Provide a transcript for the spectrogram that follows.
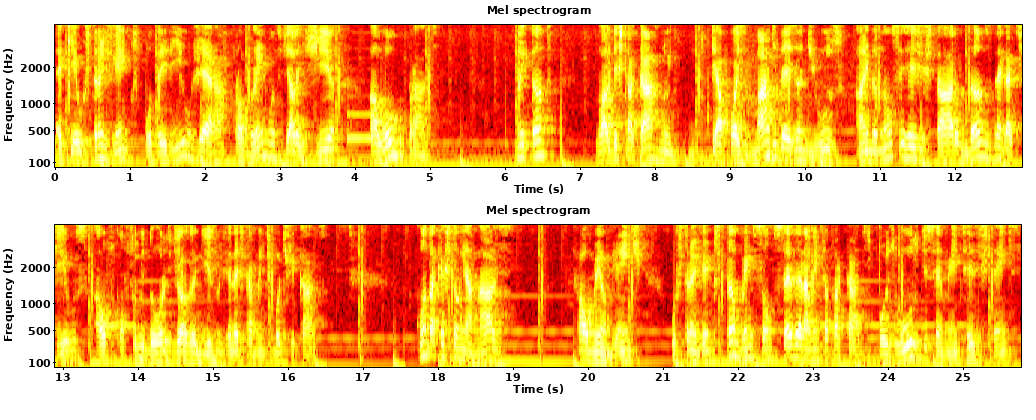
é que os transgênicos poderiam gerar problemas de alergia a longo prazo. No entanto, vale destacar que após mais de 10 anos de uso, ainda não se registraram danos negativos aos consumidores de organismos geneticamente modificados. Quanto à questão em análise ao meio ambiente, os transgênicos também são severamente atacados, pois o uso de sementes resistentes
